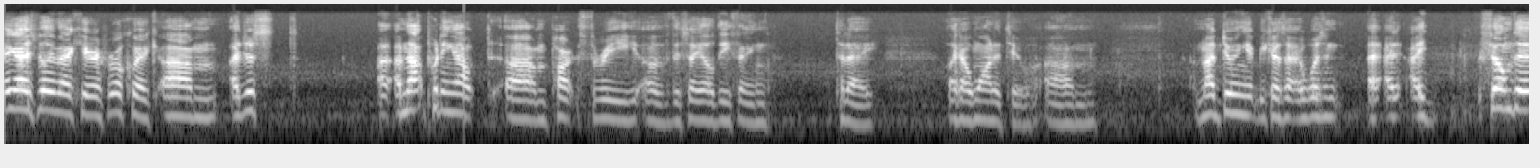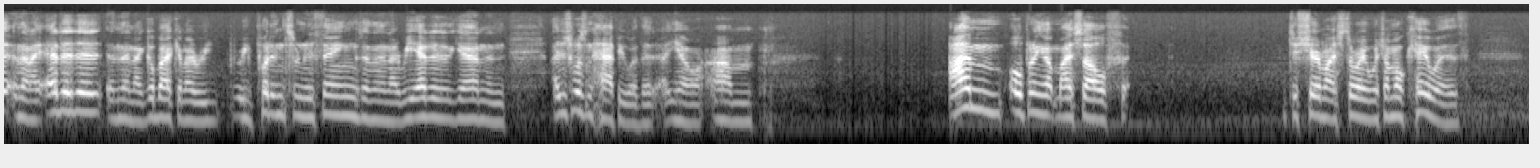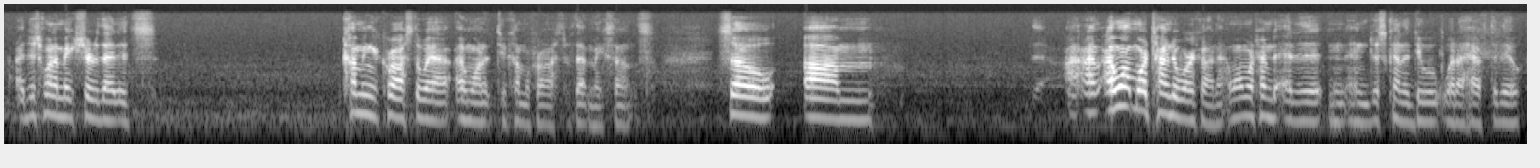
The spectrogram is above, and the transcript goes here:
Hey guys, Billy Mac here. Real quick, um, I just I, am not putting out um, part three of this ALD thing today, like I wanted to. Um, I'm not doing it because I wasn't. I, I, I, filmed it and then I edited it and then I go back and I re, re put in some new things and then I re-edit it again and I just wasn't happy with it. You know, um, I'm opening up myself to share my story, which I'm okay with. I just want to make sure that it's coming across the way I, I want it to come across, if that makes sense. So, um, I, I want more time to work on it. I want more time to edit it and, and just kind of do what I have to do.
